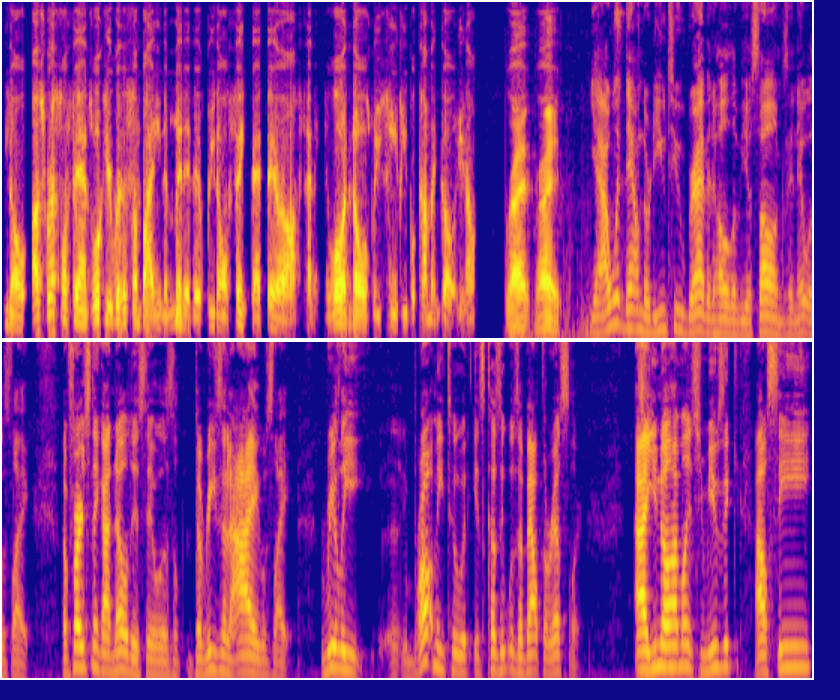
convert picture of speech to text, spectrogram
you know, us wrestling fans, we'll get rid of somebody in a minute if we don't think that they're authentic. And Lord knows we've seen people come and go. You know. Right. Right. Yeah, I went down the YouTube rabbit hole of your songs, and it was like the first thing I noticed. It was the reason I was like really uh, brought me to it is because it was about the wrestler. Uh, you know how much music I'll see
